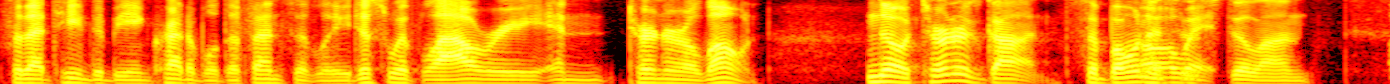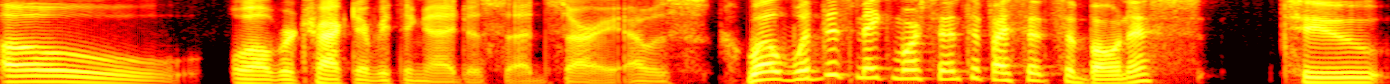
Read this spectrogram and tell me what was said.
for that team to be incredible defensively, just with Lowry and Turner alone. No, Turner's gone. Sabonis oh, is still on. Oh, well, retract everything I just said. Sorry, I was. Well, would this make more sense if I sent Sabonis to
